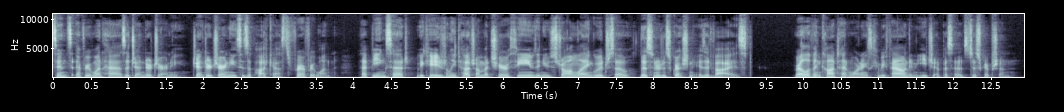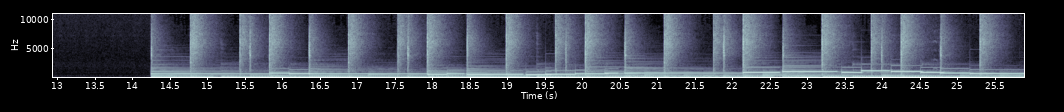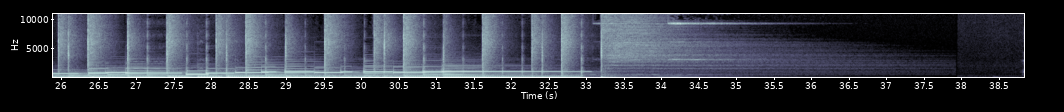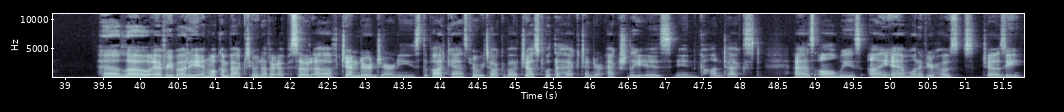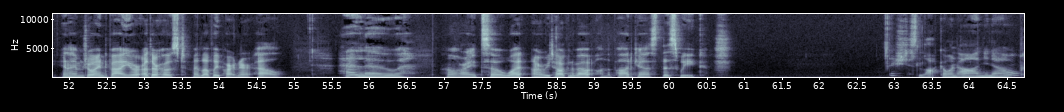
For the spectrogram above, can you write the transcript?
Since everyone has a gender journey, Gender Journeys is a podcast for everyone. That being said, we occasionally touch on mature themes and use strong language, so listener discretion is advised. Relevant content warnings can be found in each episode's description. Everybody, and welcome back to another episode of Gender Journeys, the podcast where we talk about just what the heck gender actually is in context. As always, I am one of your hosts, Josie, and I'm joined by your other host, my lovely partner, Elle. Hello. All right, so what are we talking about on the podcast this week? There's just a lot going on, you know?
